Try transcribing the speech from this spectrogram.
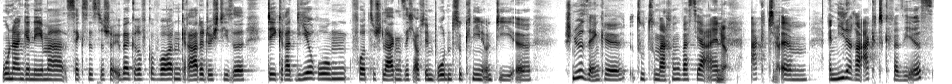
unangenehmer sexistischer Übergriff geworden, gerade durch diese Degradierung vorzuschlagen, sich auf den Boden zu knien und die äh, Schnürsenkel zuzumachen, was ja ein Ja. Akt, Ja. ähm, ein niederer Akt quasi ist.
